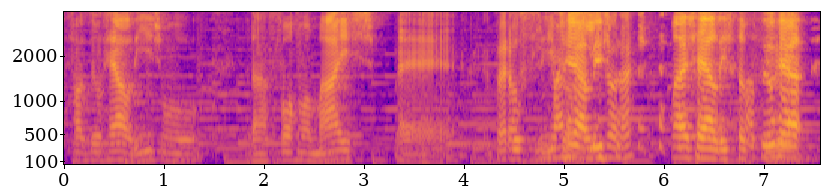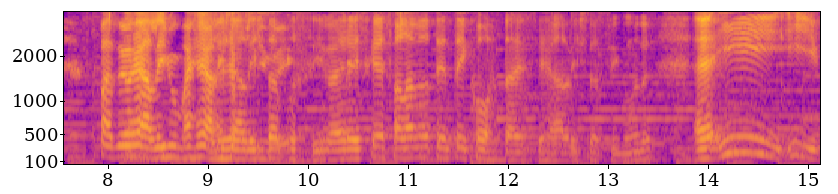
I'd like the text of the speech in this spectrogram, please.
fazer o realismo da forma mais, é, Verossímil, mais realista. né? mais realista Fazer o, possível. rea- fazer o realismo mais realista, Mais realista possível. possível. Era isso que eu ia falar, mas eu tentei cortar esse realista segunda. É, e,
